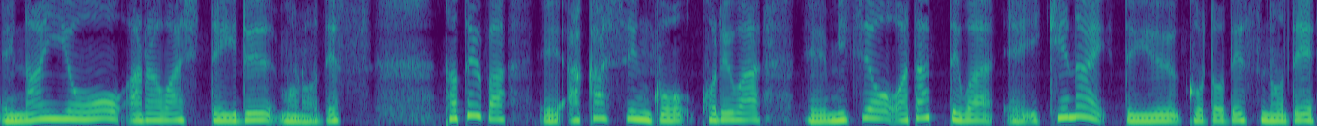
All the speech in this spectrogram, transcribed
内容を表しているものです。例えば赤信号、これは道を渡ってはいけないということですので、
